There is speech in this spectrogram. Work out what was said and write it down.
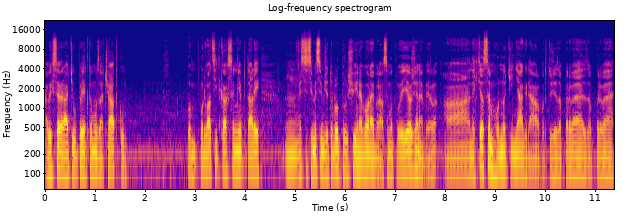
abych se vrátil úplně k tomu začátku, po, po dvacítkách se mě ptali, jestli si myslím, že to byl průšvih nebo nebyl. Já jsem odpověděl, že nebyl a nechtěl jsem hodnotit nějak dál, protože za prvé, za prvé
